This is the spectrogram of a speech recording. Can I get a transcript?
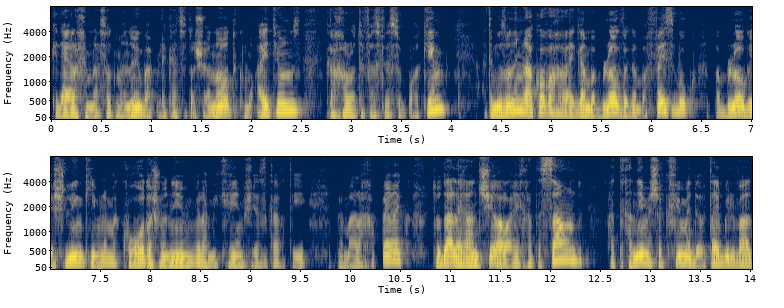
כדאי לכם לעשות מנוי באפליקציות השונות כמו אייטיונס, ככה לא תפספסו פרקים. אתם מוזמנים לעקוב אחריי גם בבלוג וגם בפייסבוק, בבלוג יש לינקים למקורות השונים ולמקרים שהזכרתי במהלך הפרק. תודה לרן שיר על עריכת הסאונד, התכנים משקפים את דעותיי בלבד.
